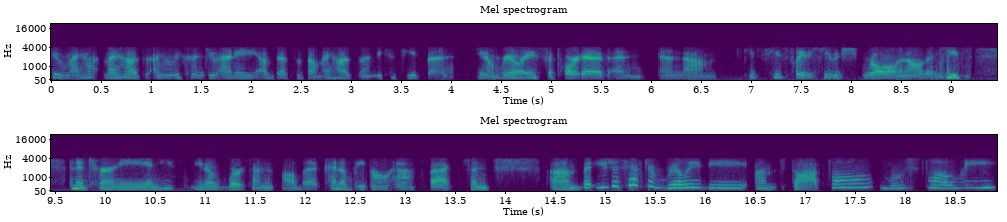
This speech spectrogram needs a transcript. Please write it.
too my my husband I mean we couldn't do any of this without my husband because he's been you know really supportive and and um he's he's played a huge role in all that. He's an attorney and he's you know worked on all the kind of legal aspects and um, but you just have to really be um, thoughtful, move slowly,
